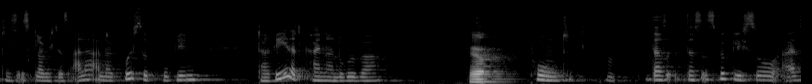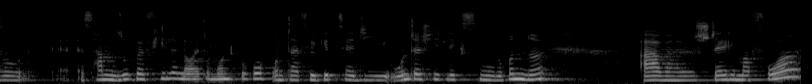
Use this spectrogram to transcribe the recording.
das ist, glaube ich, das aller, allergrößte Problem, da redet keiner drüber. Ja. Punkt. Das, das ist wirklich so. Also es haben super viele Leute Mundgeruch und dafür gibt es ja die unterschiedlichsten Gründe. Aber stell dir mal vor,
